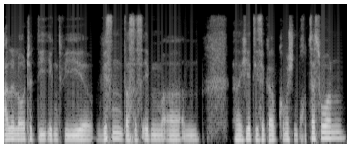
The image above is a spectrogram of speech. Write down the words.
alle Leute, die irgendwie wissen, dass es eben äh, ein, äh, hier diese komischen Prozessoren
